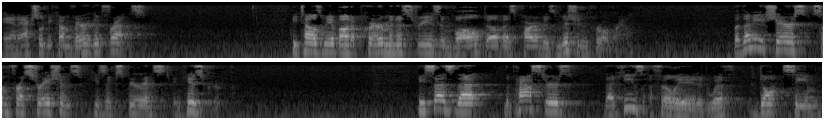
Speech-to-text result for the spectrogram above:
and actually become very good friends. He tells me about a prayer ministry he's involved of as part of his mission program. But then he shares some frustrations he's experienced in his group. He says that the pastors that he's affiliated with don't seem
